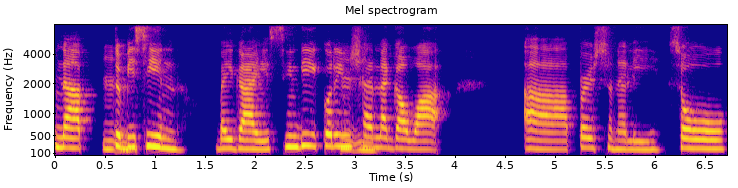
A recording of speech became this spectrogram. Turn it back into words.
na Mm-mm. to be seen by guys. Hindi ko rin Mm-mm. siya nagawa uh, personally. So,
